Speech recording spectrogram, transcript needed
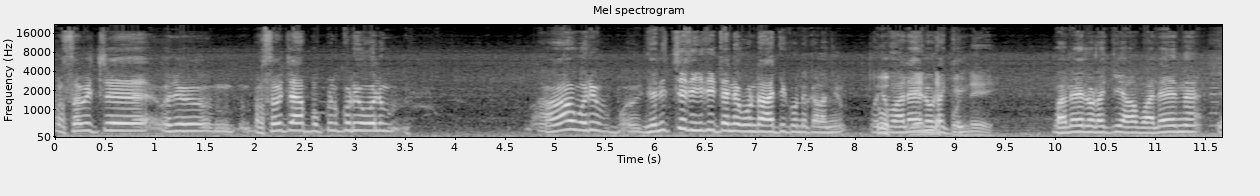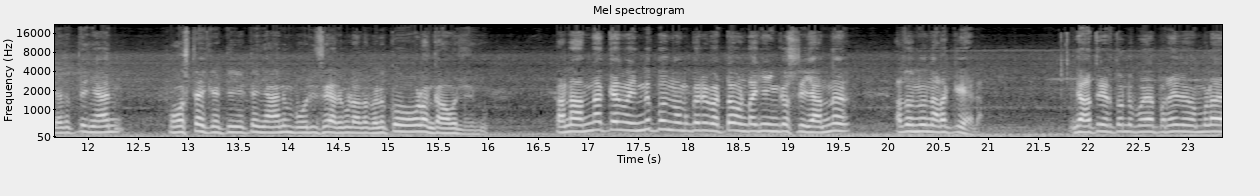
പ്രസവിച്ച് ഒരു പ്രസവിച്ച ആ പൊക്കിൾക്കൊടി പോലും ആ ഒരു ജനിച്ച രീതി തന്നെ കൊണ്ട് ആറ്റിക്കൊണ്ട് കളഞ്ഞു. ഒരു വലയിലുടക്കി. വലയിലുടക്കി ആ വലയെന്ന് എടുത്ത് ഞാൻ പോസ്റ്റേ കെട്ടിയിട്ട് ഞാനും പോലീസുകാരും കൂടെ അവിടെ വെളുക്കോളം കാവലിരുന്നു. കാരണം അന്നൊക്കെ ഇന്നിപ്പം നമുക്കൊരു വെട്ടം ഉണ്ടെങ്കിൽ ഇൻക്വസ്റ്റ് ചെയ്യാം. അന്ന് അതൊന്നും നടക്കുകയില്ല. രാത്രി എടുത്തുകൊണ്ട് പോയാൽ പറയുന്നത് നമ്മളെ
